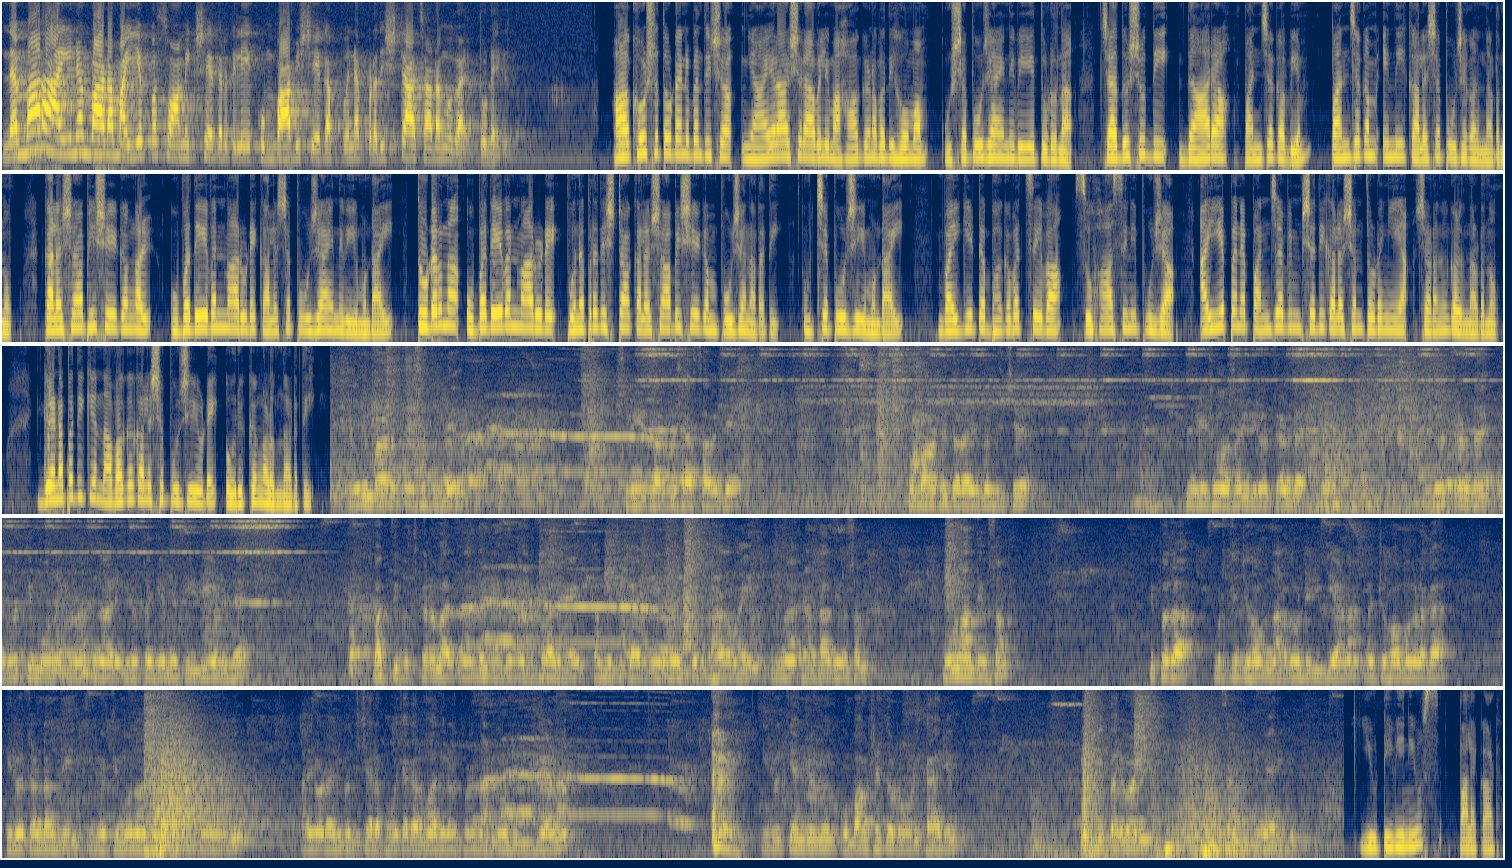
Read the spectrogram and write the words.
നെമ്മാറ ആയിനമ്പാടം അയ്യപ്പസ്വാമി ക്ഷേത്രത്തിലെ കുംഭാഭിഷേക പുനഃപ്രതിഷ്ഠാ ചടങ്ങുകൾ തുടരുന്നു. ആഘോഷത്തോടനുബന്ധിച്ച് ഞായറാഴ്ച രാവിലെ മഹാഗണപതി ഹോമം ഉഷപൂജ എന്നിവയെ തുടർന്ന് ചതുശുദ്ധി ധാര പഞ്ചഗവ്യം പഞ്ചകം എന്നീ കലശപൂജകൾ നടന്നു. കലശാഭിഷേകങ്ങൾ ഉപദേവന്മാരുടെ കലശപൂജ എന്നിവയുമുണ്ടായി. തുടർന്ന് ഉപദേവന്മാരുടെ പുനഃപ്രതിഷ്ഠാ കലശാഭിഷേകം പൂജ നടത്തി. ഉച്ചപൂജയുമുണ്ടായി. വൈകിട്ട് ഭഗവത് സേവ സുഹാസിനി പൂജ അയ്യപ്പന് പഞ്ചവിംശതി കലശം തുടങ്ങിയ ചടങ്ങുകൾ നടന്നു. ഗണപതിക്ക് നവക കലശ പൂജയുടെ ഒരുക്കങ്ങളും നടത്തി. ശ്രീ ധർമ്മശാസ്താവിന്റെ കുംഭാഭിഷേകത്തോടനുബന്ധിച്ച് ഇംഗ്ലീഷ് മാസം ഇരുപത്തിരണ്ട് ഇരുപത്തിരണ്ട് ഇരുപത്തിമൂന്ന് ഇരുപത്തിനാല് ഇരുപത്തഞ്ച് എന്നീ തീയതികളിൽ ഭക്തി പുസ്കരന്മാർ നല്ല രീതിയിൽ നടത്തുവാനായി കമ്മിറ്റിക്കാർ തീരുമാനിച്ചതിന്റെ ഭാഗമായി ഇന്ന് രണ്ടാം ദിവസം മൂന്നാം ദിവസം ഇപ്പോൾ ഇതാ മൃത്യുഞ്ജയ ഹോമം നടന്നുകൊണ്ടിരിക്കുകയാണ്. മറ്റു ഹോമങ്ങളൊക്കെ ഇരുപത്തിരണ്ടാം തീയതി ഇരുപത്തിമൂന്നാം തീയതി കഴിഞ്ഞു അതിനോടനുബന്ധിച്ച് ചില പൂജ കർമാദികൾ ഇപ്പോഴും നടന്നുകൊണ്ടിരിക്കുകയാണ്. ഇരുപത്തിയഞ്ചിന് കുംഭാഭിഷേകത്തോടു കൂടി കാര്യം ഈ പരിപാടി അവസാനിപ്പിക്കുന്നതായിരിക്കും. U T V news Palakkad.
